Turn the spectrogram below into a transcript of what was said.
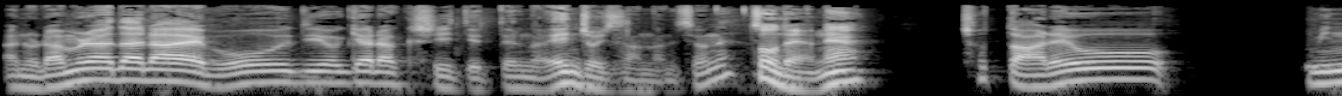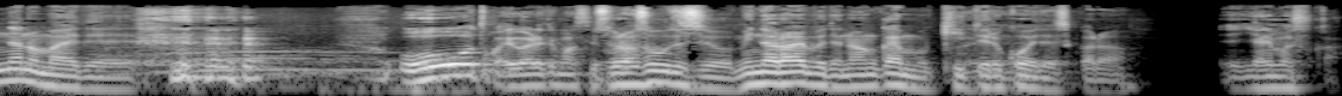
あの、ラムライダーライブ、オーディオギャラクシーって言ってるのはエンジョージさんなんですよね。そうだよね。ちょっとあれを、みんなの前で おーとか言われてますよ。そりゃそうですよ。みんなライブで何回も聞いてる声ですから。やりますか？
